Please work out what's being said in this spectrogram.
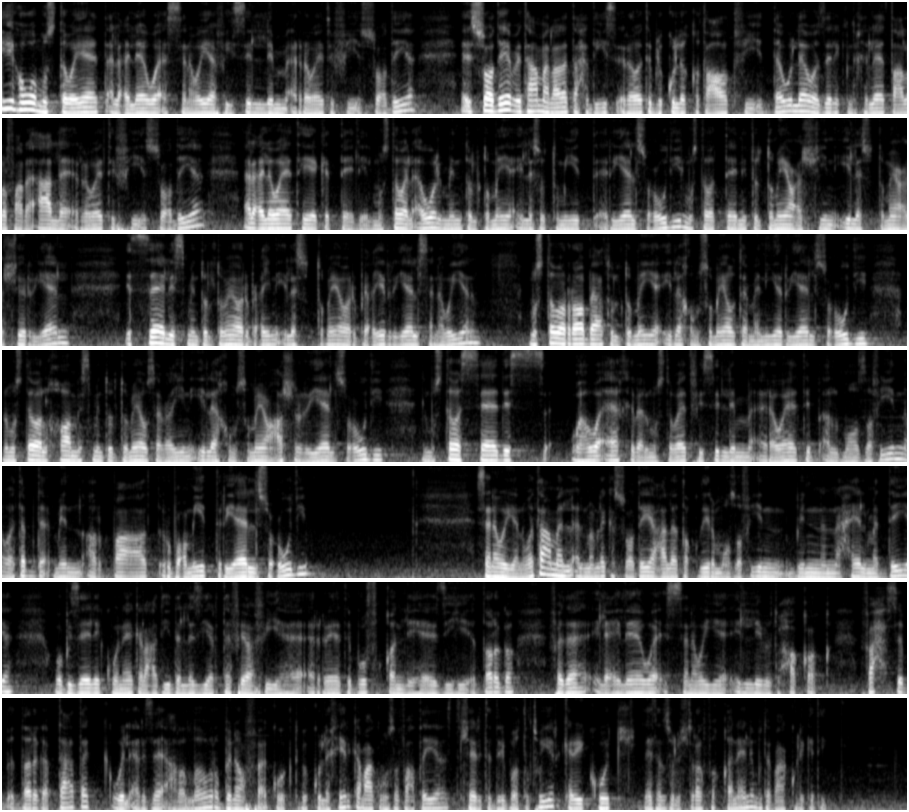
إيه هو مستويات العلاوة السنوية في سلم الرواتب في السعودية؟ السعودية بتعمل على تحديث الرواتب لكل القطاعات في الدولة وذلك من خلال التعرف على أعلى الرواتب في السعودية العلاوات هي كالتالي المستوى الأول من 300 إلى 600 ريال سعودي المستوى الثاني 320 إلى 620 ريال الثالث من 340 إلى 640 ريال سنويا المستوى الرابع 300 إلى 580 ريال سعودي المستوى الخامس من 370 إلى 510 ريال سعودي المستوى السادس وهو آخر المستويات في سلم رواتب الموظفين وتبدأ من 400 ريال سعودي. سنويا وتعمل المملكة السعودية على تقدير الموظفين من الناحية المادية وبذلك هناك العديد الذي يرتفع فيها الراتب وفقا لهذه الدرجة. فده العلاوة السنوية اللي بتحقق فاحسب الدرجة بتاعتك والأرزاق على الله وربنا يوفقك ويكتب كل خير. كان معكم مصطفى عطية استشاري التدريب والتطوير كارير كوتش. لا تنسوا الاشتراك في القناة لمتابعة كل جديد.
